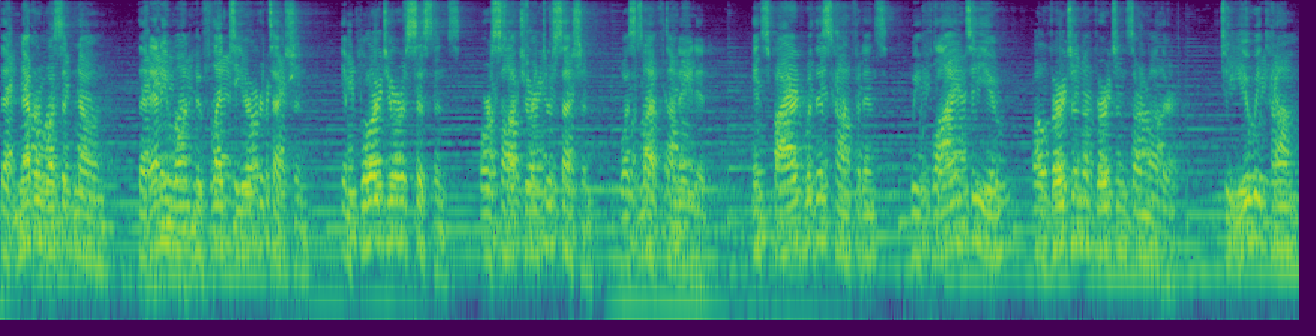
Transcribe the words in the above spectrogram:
that never was it known that anyone who fled to your protection, implored your assistance, or sought your intercession was left unaided. Inspired with this confidence, we fly unto you, O Virgin of Virgins, our Mother. To you we come,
